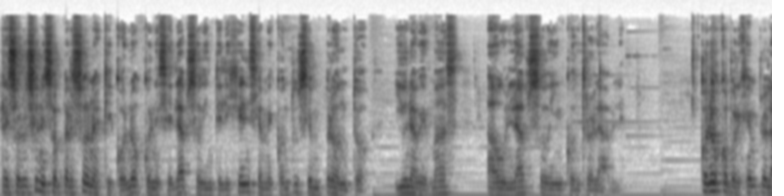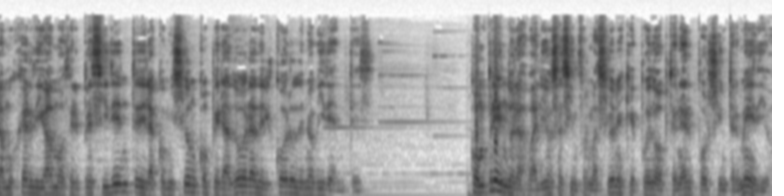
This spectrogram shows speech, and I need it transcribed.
resoluciones o personas que conozco en ese lapso de inteligencia me conducen pronto y una vez más a un lapso incontrolable. Conozco, por ejemplo, la mujer, digamos, del presidente de la Comisión Cooperadora del Coro de No Videntes. Comprendo las valiosas informaciones que puedo obtener por su intermedio.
